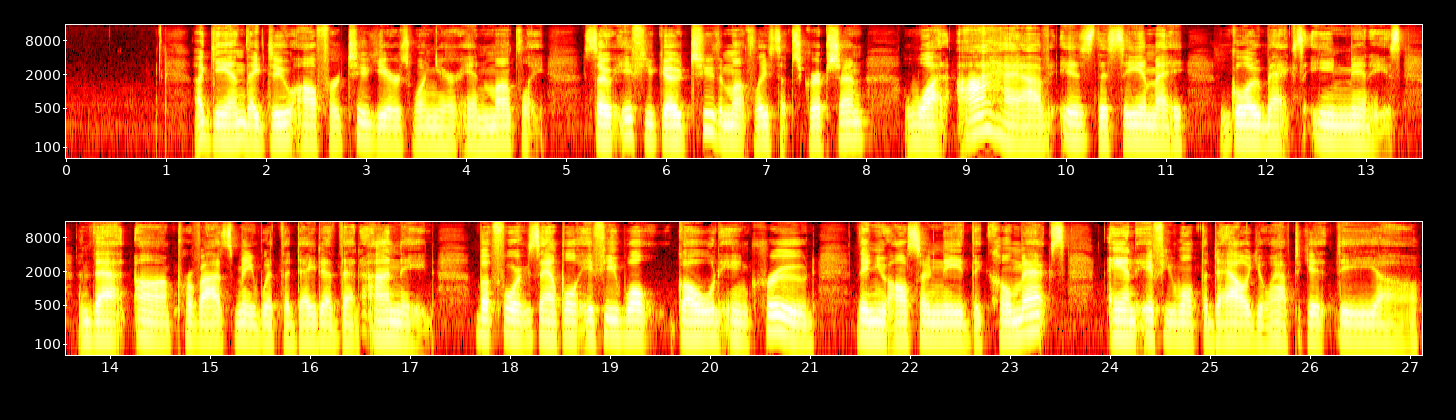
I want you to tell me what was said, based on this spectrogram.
Again, they do offer two years, one year, and monthly. So if you go to the monthly subscription, what I have is the CME Globex E-minis that uh, provides me with the data that I need. But for example, if you want gold in crude, then you also need the COMEX. And if you want the Dow, you'll have to get the uh,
